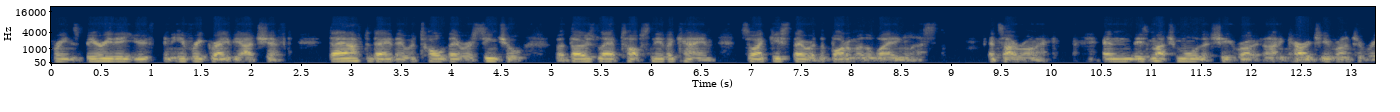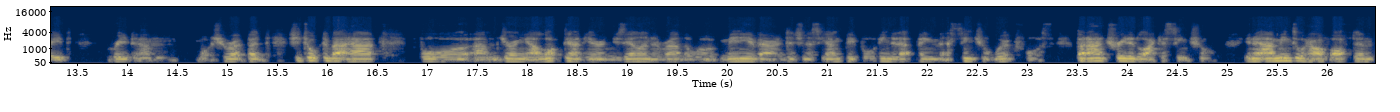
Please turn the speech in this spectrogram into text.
friends bury their youth in every graveyard shift. Day after day, they were told they were essential, but those laptops never came. So I guess they were at the bottom of the waiting list. It's ironic. And there's much more that she wrote, and I'd encourage everyone to read read um, what she wrote. But she talked about how for um, during our lockdown here in New Zealand and around the world, many of our Indigenous young people ended up being the essential workforce, but aren't treated like essential. You know, our mental health often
